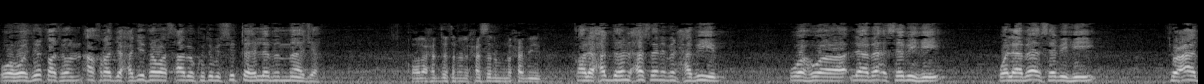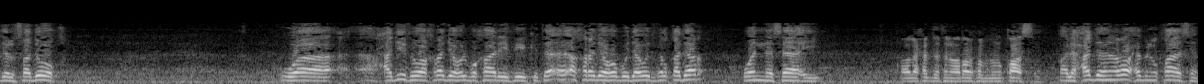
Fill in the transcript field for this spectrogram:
وهو ثقة أخرج حديثه أصحاب الكتب الستة إلا ابن ماجه. قال حدثنا الحسن بن حبيب. قال حدثنا الحسن بن حبيب وهو لا بأس به ولا بأس به تعادل صدوق. وحديثه أخرجه البخاري في كتاب أخرجه أبو داود في القدر والنسائي. قال حدثنا روح بن القاسم. قال حدثنا روح بن القاسم.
